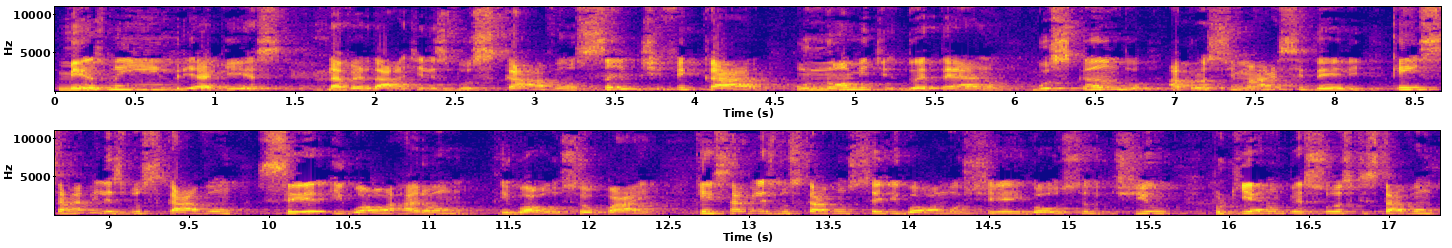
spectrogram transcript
mesmo em embriaguez, na verdade, eles buscavam santificar o nome do Eterno, buscando aproximar-se dele. Quem sabe eles buscavam ser igual a Haron, igual ao seu pai. Quem sabe eles buscavam ser igual a Moshe, igual ao seu tio, porque eram pessoas que estavam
